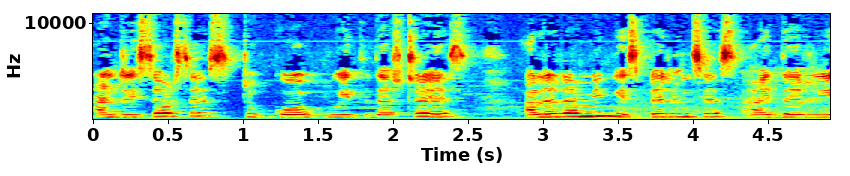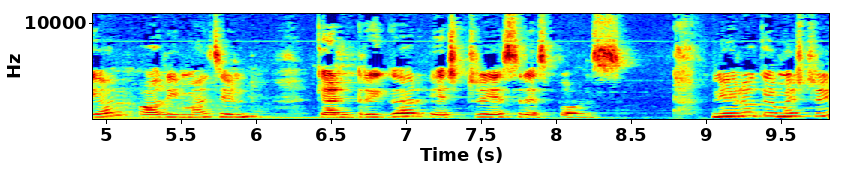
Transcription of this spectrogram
and resources to cope with the stress. Alarming experiences either real or imagined can trigger a stress response. Neurochemistry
